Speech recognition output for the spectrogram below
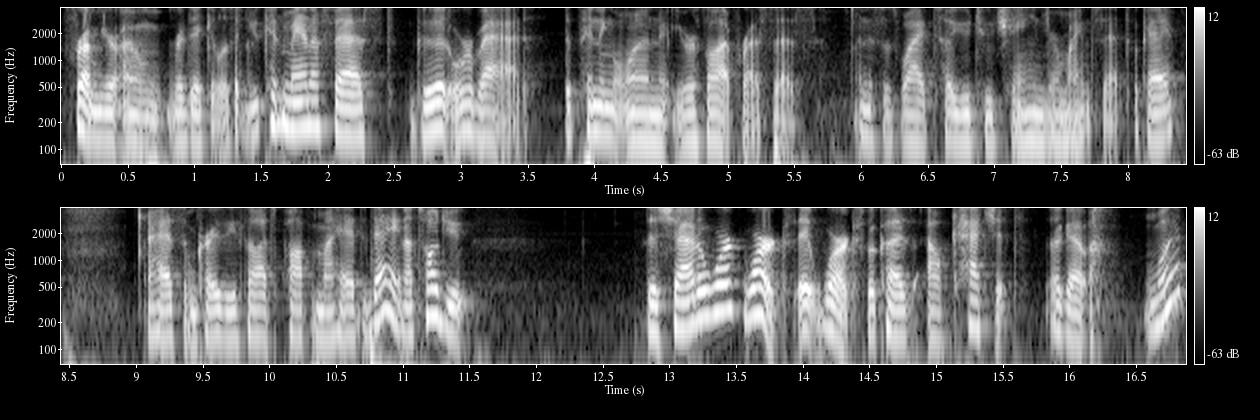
from your own ridiculous. You can manifest good or bad depending on your thought process. And this is why I tell you to change your mindset, okay? I had some crazy thoughts pop in my head today, and I told you the shadow work works. It works because I'll catch it. I go, what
